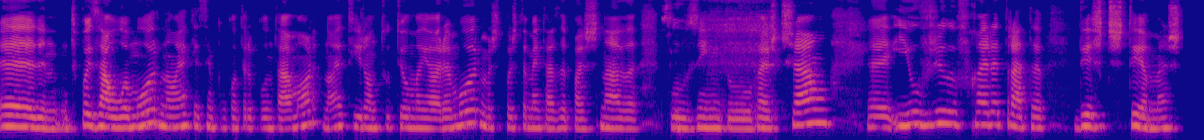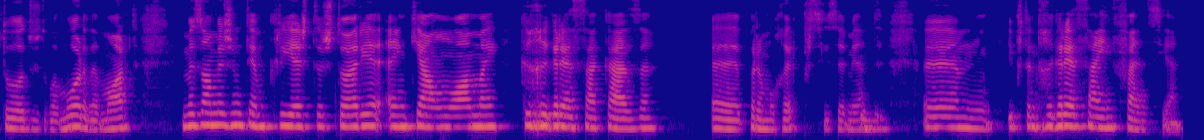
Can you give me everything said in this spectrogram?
Uh, depois há o amor, não é? Que é sempre um contraponto à morte, não é? Tiram-te o teu maior amor, mas depois também estás apaixonada pelo vizinho do resto de chão. Uh, e o Virgílio Ferreira trata destes temas todos, do amor, da morte, mas ao mesmo tempo cria esta história em que há um homem que regressa à casa uh, para morrer, precisamente, uhum. e portanto regressa à infância.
